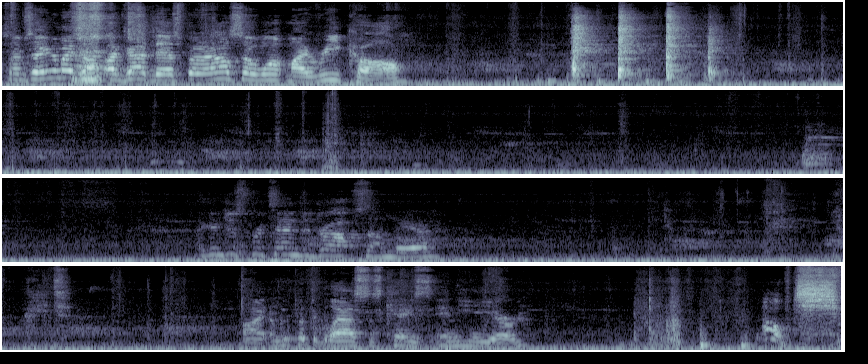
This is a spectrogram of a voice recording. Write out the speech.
So I'm saying to myself, I've got this, but I also want my recall. I can just pretend to drop some there. All right, I'm gonna put the glasses case in here. Oh, shit.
